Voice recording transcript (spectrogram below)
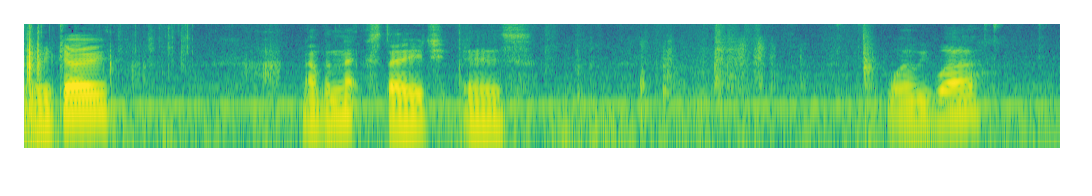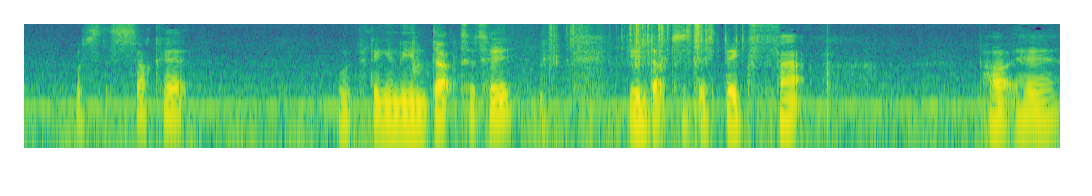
There we go. Now the next stage is where we were, which is the socket. We're putting in the inductor to. The inductor is this big fat part here.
